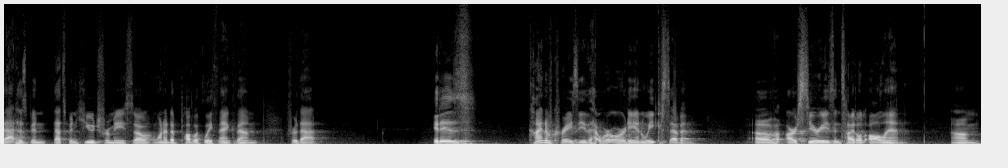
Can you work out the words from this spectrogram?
that has been, that's been huge for me. So I wanted to publicly thank them for that. It is kind of crazy that we're already in week seven of our series entitled All In. Um,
